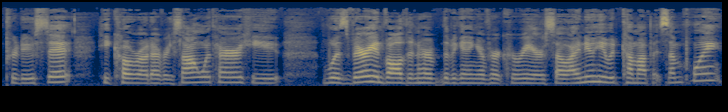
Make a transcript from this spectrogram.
produced it, he co wrote every song with her, he was very involved in her the beginning of her career, so I knew he would come up at some point.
